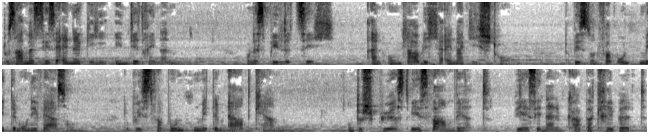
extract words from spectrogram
Du sammelst diese Energie in dir drinnen und es bildet sich ein unglaublicher Energiestrom. Du bist nun verbunden mit dem Universum. Du bist verbunden mit dem Erdkern und du spürst, wie es warm wird, wie es in deinem Körper kribbelt,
